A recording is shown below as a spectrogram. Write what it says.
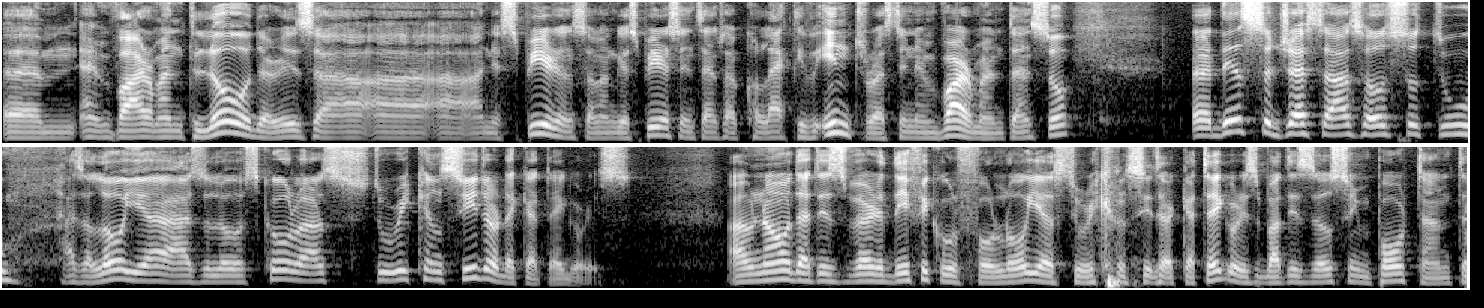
um, environment law, there is a, a, an experience, a long experience in terms of collective interest in environment. And so uh, this suggests us also to, as a lawyer, as a law scholars, to reconsider the categories. I know that it's very difficult for lawyers to reconsider categories, but it's also important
